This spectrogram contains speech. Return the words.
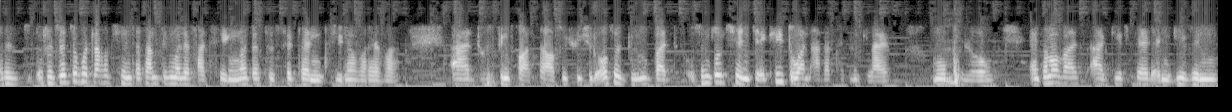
re tswetse go tla go change something mo lefatsheng not just to sit and you know whatever uh, do things for ourselves which we should also do but o change at least one other person's life mo bophelong and some of us are gifted and given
